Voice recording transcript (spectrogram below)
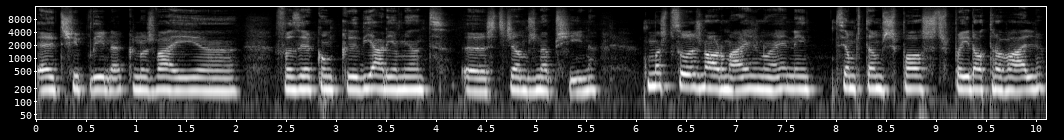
é a disciplina que nos vai uh, fazer com que diariamente uh, estejamos na piscina. Como as pessoas normais, não é? Nem sempre estamos dispostos para ir ao trabalho.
